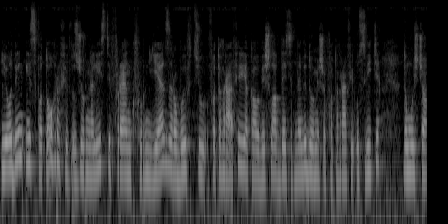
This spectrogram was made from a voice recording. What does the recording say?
І один із фотографів з журналістів Френк Фурньє зробив цю фотографію, яка увійшла в 10 найвідоміших фотографій у світі, тому що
